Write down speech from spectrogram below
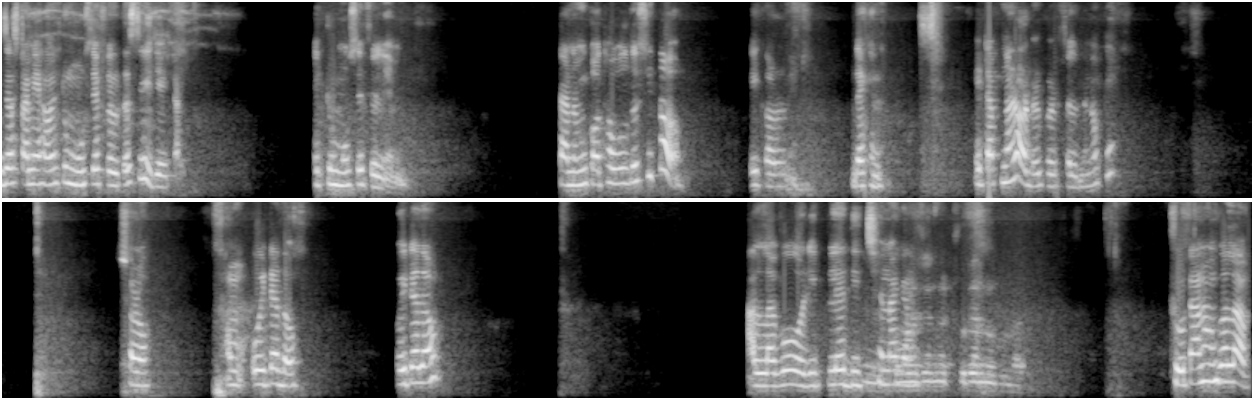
জাস্ট আমি এখন একটু মুছে ফেলতেছি এই যে এটা। একটু মুছে ফেলি আমি। কারণ আমি কথা বলতেছি তো এই কারণে। দেখেন এটা আপনারা অর্ডার করে ফেলবেন ওকে সরো ওইটা দাও। ওইটা দাও। আল্লাহ গো রিপ্লে দিচ্ছে না কেন? ছোটানো গোলাপ?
